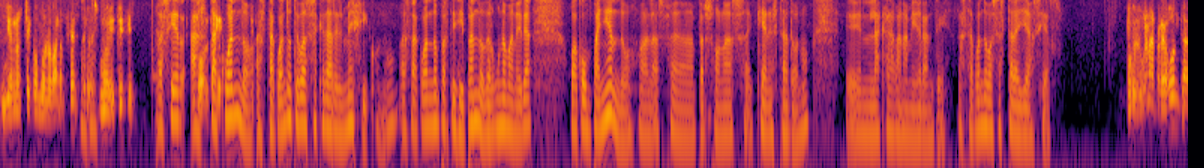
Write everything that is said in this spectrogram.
Yo no sé cómo lo van a hacer, pero es muy difícil. Así, ¿hasta cuándo? ¿Hasta cuándo te vas a quedar en México? ¿no? ¿Hasta cuándo participando de alguna manera o acompañando a las eh, personas que han estado ¿no? en la caravana migrante? ¿Hasta cuándo vas a estar allá, Asier? Pues buena pregunta.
